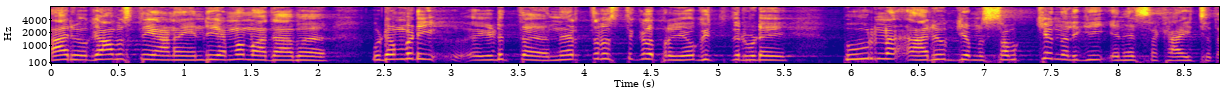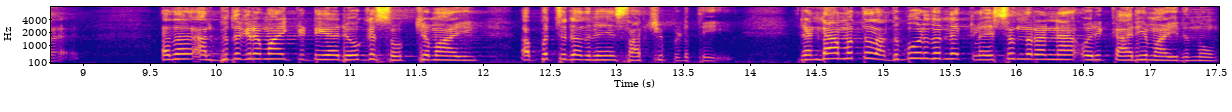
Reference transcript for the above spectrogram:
ആ രോഗാവസ്ഥയാണ് എന്റെ അമ്മ മാതാവ് ഉടമ്പടി എടുത്ത് നേർത്തവസ്തുക്കൾ പ്രയോഗിച്ചതിലൂടെ പൂർണ ആരോഗ്യം സൗഖ്യം നൽകി എന്നെ സഹായിച്ചത്. അത് അത്ഭുതകരമായി കിട്ടിയ രോഗസൗഖ്യമായി അപ്പച്ചൻ അതിനെ സാക്ഷ്യപ്പെടുത്തി. രണ്ടാമത്തത് അതുപോലെ തന്നെ ക്ലേശം നിറഞ്ഞ ഒരു കാര്യമായിരുന്നു.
